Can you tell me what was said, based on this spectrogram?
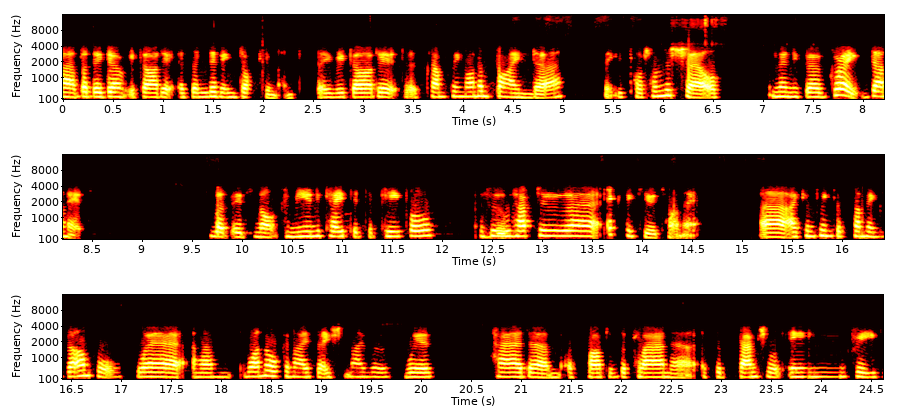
uh, but they don't regard it as a living document. They regard it as something on a binder that you put on the shelf, and then you go, great, done it. But it's not communicated to people who have to uh, execute on it. Uh, I can think of some examples where um, one organization I was with had, um, as part of the plan, a, a substantial increase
